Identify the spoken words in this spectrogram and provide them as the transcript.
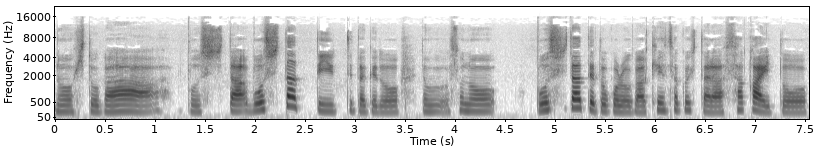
の人が没した没したって言ってたけどでもその母下ってところが検索したら堺と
